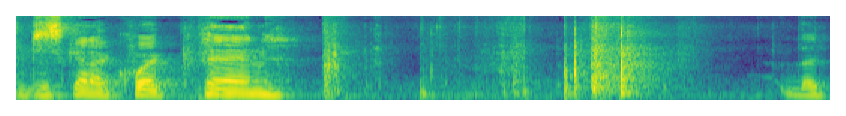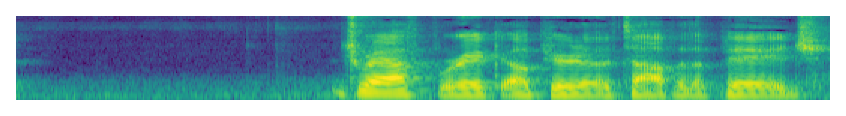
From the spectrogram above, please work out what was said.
I'm just going to quick pin the draft break up here to the top of the page.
